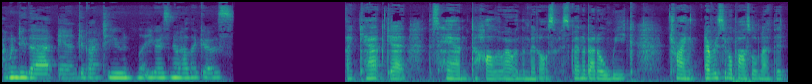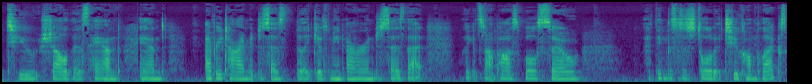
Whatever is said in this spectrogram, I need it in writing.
I'm gonna do that and get back to you and let you guys know how that goes. I can't get this hand to hollow out in the middle. So I spent about a week trying every single possible method to shell this hand and every time it just says like gives me an error and just says that like it's not possible so I think this is just a little bit too complex.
